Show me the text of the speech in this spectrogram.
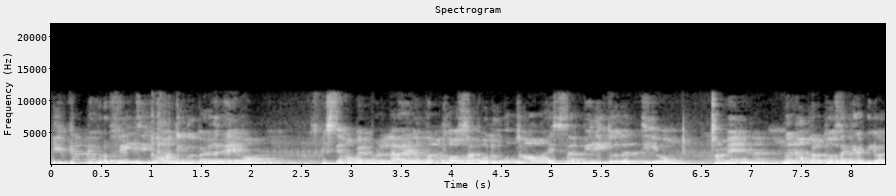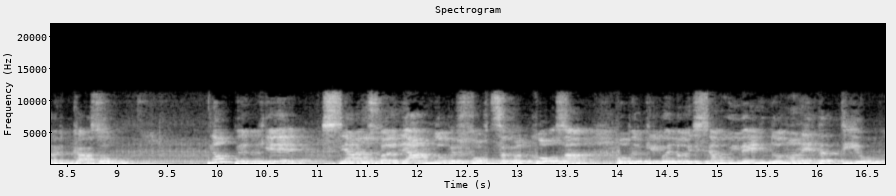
Il cambio profetico di cui parleremo, e stiamo per parlare, è qualcosa voluto e stabilito da Dio Amen? Non è un qualcosa che arriva per caso. Non perché stiamo sbagliando per forza qualcosa o perché quello che stiamo vivendo non è da Dio,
